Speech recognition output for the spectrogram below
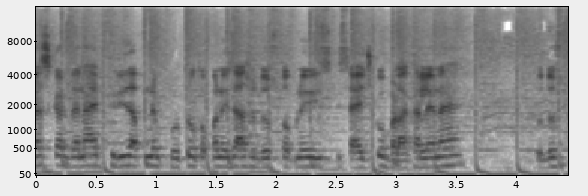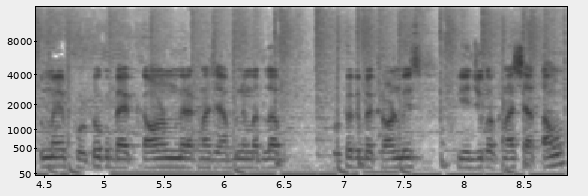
टच कर देना है। फिर अपने फ़ोटो को अपने हिसाब से दोस्तों अपने इसकी साइज़ को बड़ा कर लेना है। तो दोस्तों, मैं फ़ोटो को बैकग्राउंड में रखना चाहिए अपने मतलब फ़ोटो के बैकग्राउंड में इस पी को रखना चाहता हूँ।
